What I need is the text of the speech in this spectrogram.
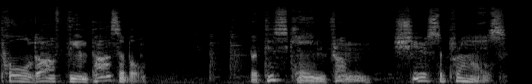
pulled off the impossible. But this came from sheer surprise.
